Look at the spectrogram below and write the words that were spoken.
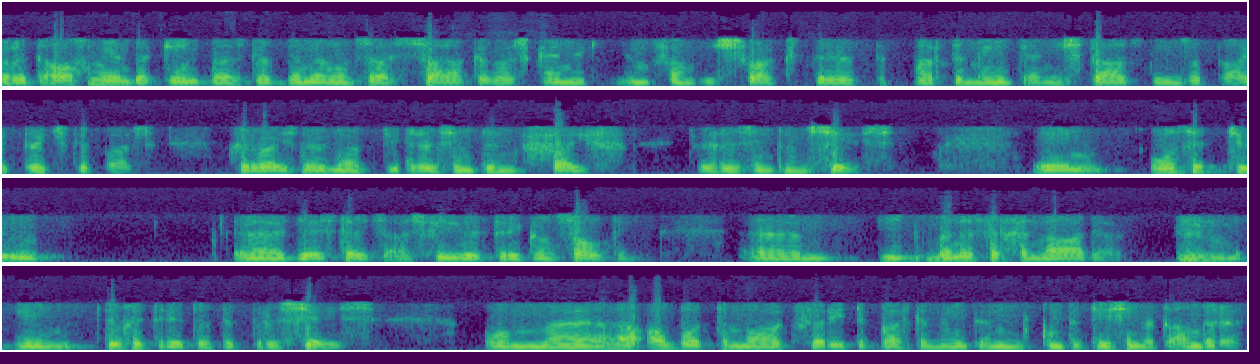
waar dit algemeen bekend was dat binnelandse sake waarskynlik een van die swakste departemente in die staatsdiens op daai tydstip was. Verwys nou na 2005, 2006. En ons het toe eh uh, destyds as Fever Tree Consulting ehm um, die minister genade en toegetree tot 'n proses om uh, 'n aanbod te maak vir die departement in kompetisie met ander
